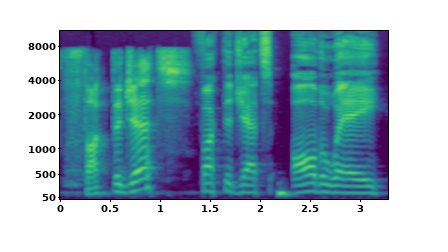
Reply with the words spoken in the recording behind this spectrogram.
Fuck the Jets. Fuck the Jets all the way,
